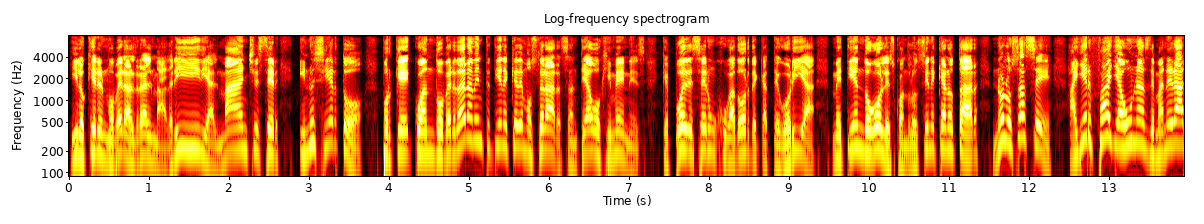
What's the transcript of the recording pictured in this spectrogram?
y lo quieren mover al Real Madrid y al Manchester, y no es cierto, porque cuando verdaderamente tiene que demostrar Santiago Jiménez que puede ser un jugador de categoría metiendo goles cuando los tiene que anotar, no los hace. Ayer falla unas de manera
